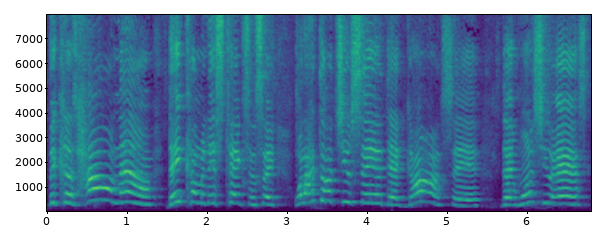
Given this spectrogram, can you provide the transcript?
Because how now they come to this text and say, Well, I thought you said that God said that once you ask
